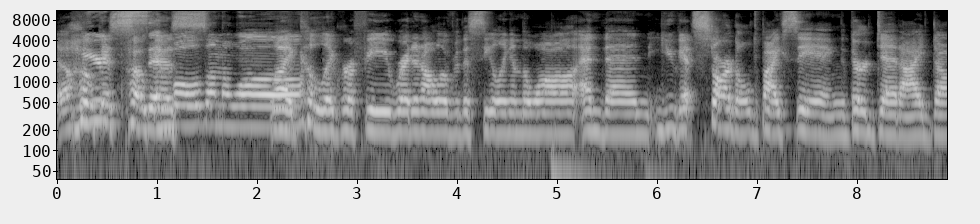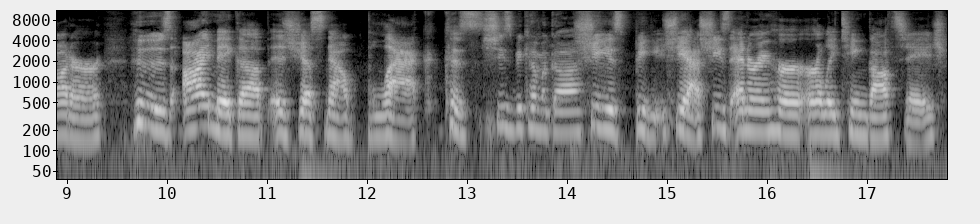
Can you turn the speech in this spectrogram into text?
uh, hocus pocus symbols on the wall. like calligraphy written all over the ceiling and the wall and then you get startled by seeing their dead-eyed daughter whose eye makeup is just now black cuz she's become a goth. she is be- she, yeah she's entering her early teen goth stage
